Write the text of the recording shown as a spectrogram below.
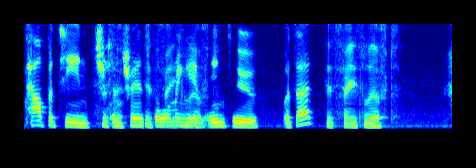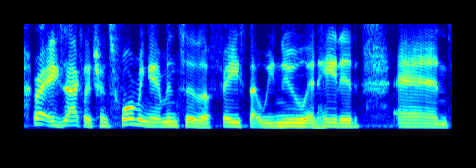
Palpatine, tr- transforming him into what's that? His facelift. Right, exactly. Transforming him into the face that we knew and hated, and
